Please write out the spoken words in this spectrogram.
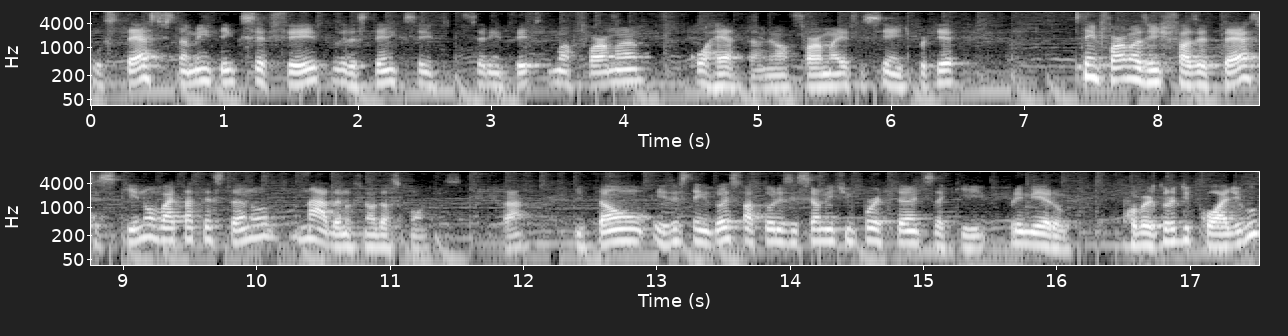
Os testes também têm que ser feitos, eles têm que ser, serem feitos de uma forma correta, de uma forma eficiente, porque tem formas de a gente fazer testes que não vai estar testando nada no final das contas, tá? Então, existem dois fatores extremamente importantes aqui. Primeiro, cobertura de código,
